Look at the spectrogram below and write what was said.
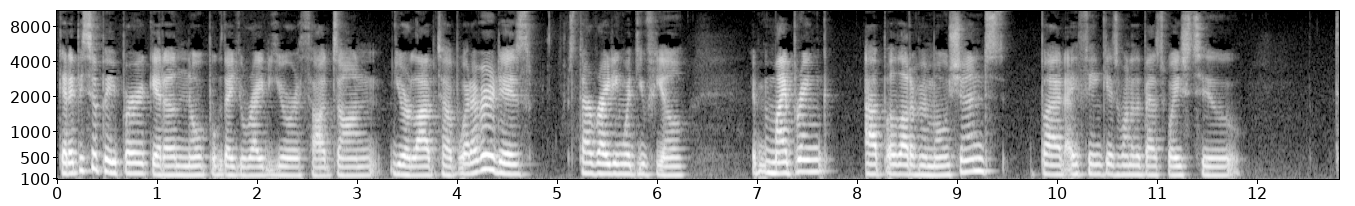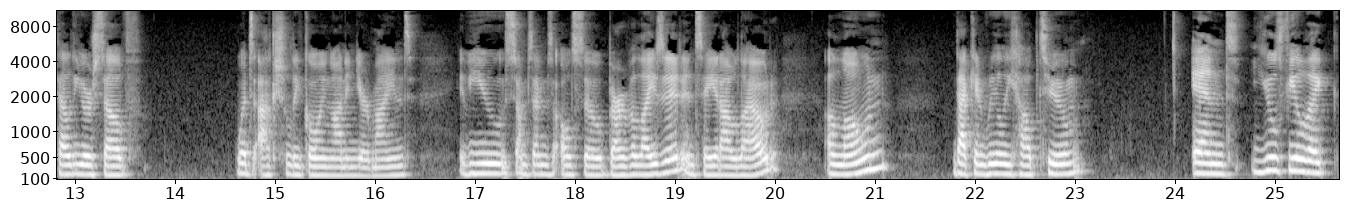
Get a piece of paper, get a notebook that you write your thoughts on, your laptop, whatever it is. Start writing what you feel. It might bring up a lot of emotions, but I think it's one of the best ways to tell yourself what's actually going on in your mind. If you sometimes also verbalize it and say it out loud alone, that can really help too and you'll feel like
